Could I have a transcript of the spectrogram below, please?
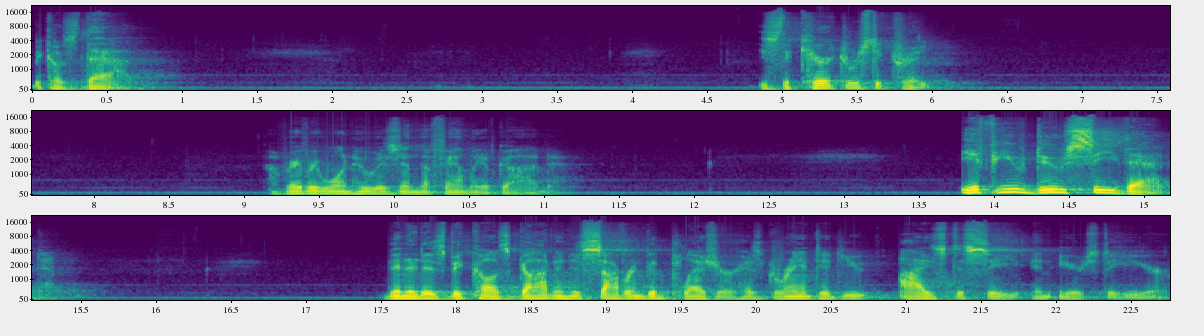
Because that is the characteristic trait of everyone who is in the family of God. If you do see that, then it is because God, in His sovereign good pleasure, has granted you eyes to see and ears to hear.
